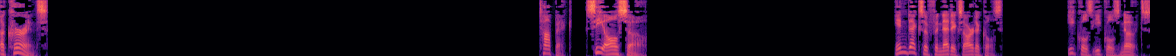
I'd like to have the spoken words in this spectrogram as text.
Occurrence See also. Index of phonetics articles. Notes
